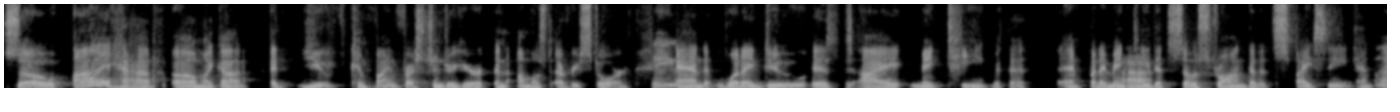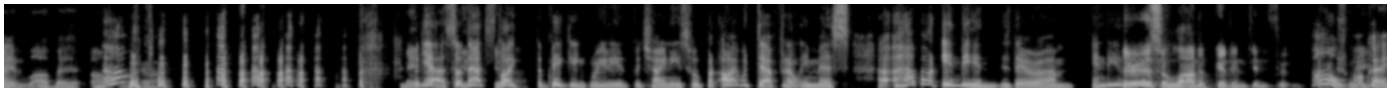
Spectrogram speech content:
So I have, oh my God, I, you can find fresh ginger here in almost every store. There you go. And what I do is I make tea with it. And but I make Ah. tea that's so strong that it's spicy and I love it. Oh Oh. my God. Maybe- yeah, so that's yeah. like the big ingredient for Chinese food. But I would definitely miss. Uh, how about Indian? Is there um Indian? There is a lot of good Indian food. Oh, actually. okay. Okay,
